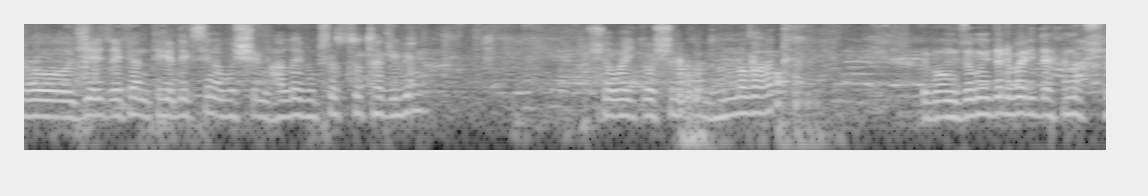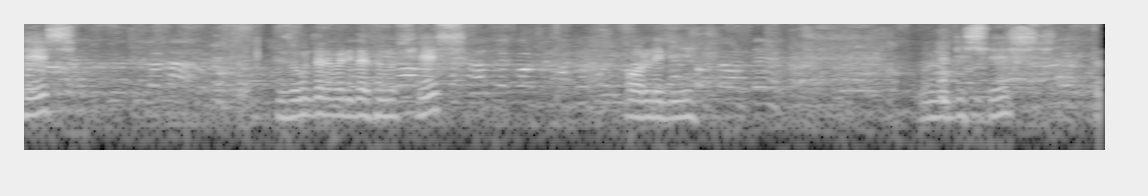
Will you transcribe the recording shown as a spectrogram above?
তো যে যেখান থেকে দেখছেন অবশ্যই ভালো এবং সুস্থ থাকবেন। সবাইকে অসংখ্য ধন্যবাদ। এবং জমিদার বাড়ি দেখানো শেষ। জমিদার বাড়ি দেখানো শেষ। অলরেডি অলরেডি শেষ। তো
